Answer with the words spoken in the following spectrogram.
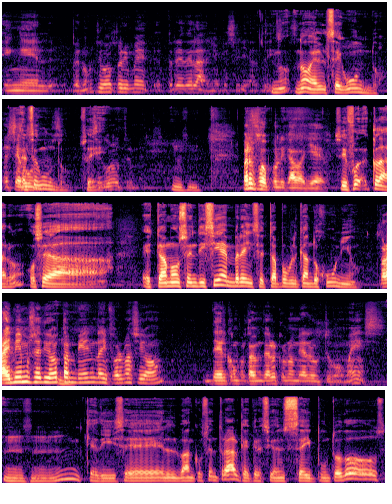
en el penúltimo trimestre del año, ¿qué se llama? No, el segundo. El segundo. El segundo, trimestre. Pero fue publicado ayer. Sí, fue, claro. O sea, estamos en diciembre y se está publicando junio. Pero ahí mismo se dio también la información del comportamiento de la economía del último mes. que dice el Banco Central que creció en 6.2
